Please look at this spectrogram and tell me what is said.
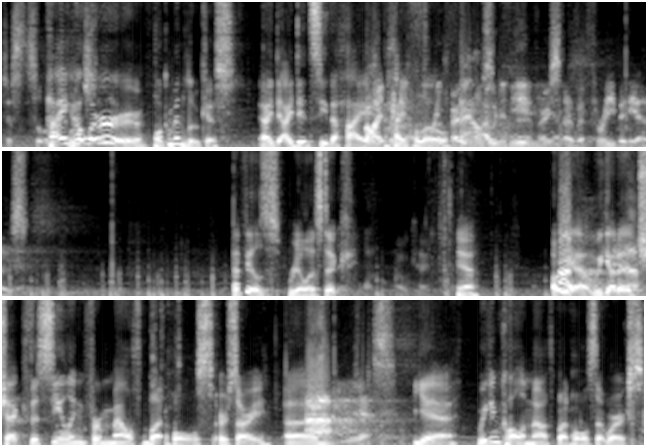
just sort of. Hi, glitched on hello. Welcome in, Lucas. I, I did see the hi. Right, we hi, hello. Very 3,000 loud in there, very views over three videos. That feels realistic. Okay. Yeah. Oh yeah, we gotta yeah. check the ceiling for mouth buttholes. Or sorry. Uh, Ah, yes. yeah. We can call them mouth buttholes. That works.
